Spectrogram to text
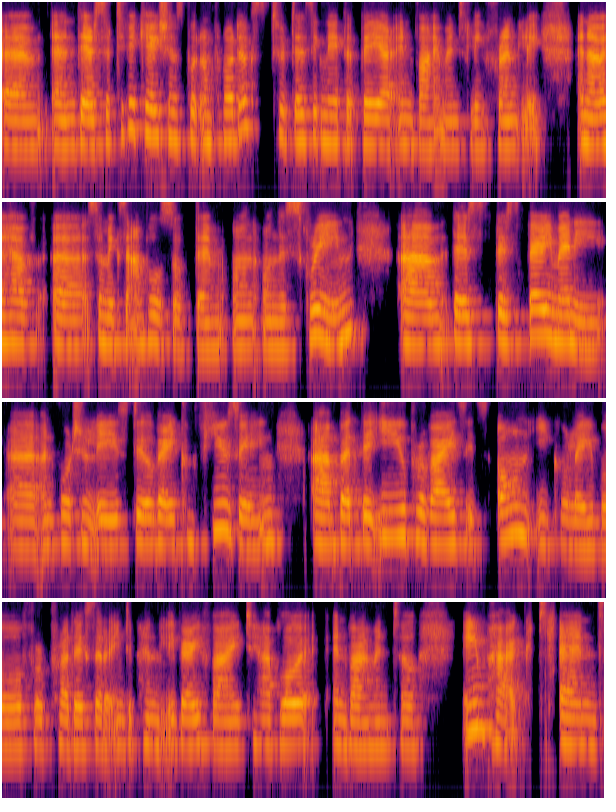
um, and their certifications put on products to designate that they are environmentally friendly. And I have uh, some examples of them on, on the screen. Um, there's there's very many, uh, unfortunately, still very confusing. Uh, but the EU provides its own eco label for products that are independently verified to have lower environmental impact, and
